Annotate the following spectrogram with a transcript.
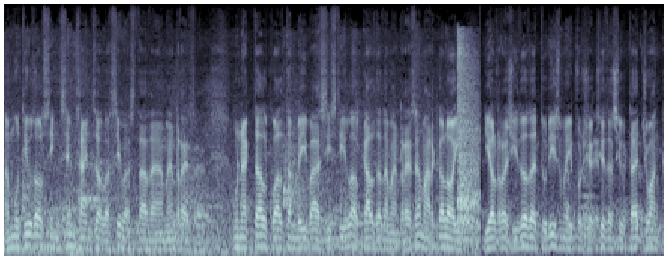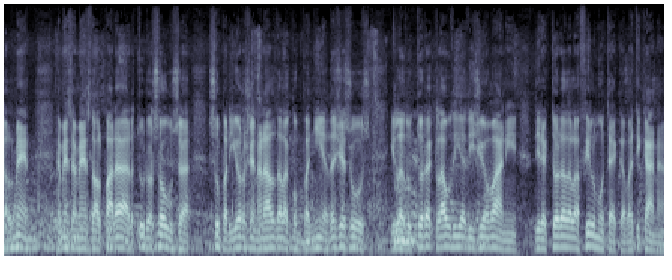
amb motiu dels 500 anys de la seva estada a Manresa. Un acte al qual també hi va assistir l'alcalde de Manresa, Marc Eloi, i el regidor de Turisme i Projecció de Ciutat, Joan Calmet, a més a més del pare Arturo Sousa, superior general de la Companyia de Jesús, i la doctora Clàudia Di Giovanni, directora de la Filmoteca Vaticana.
